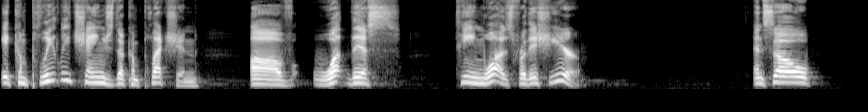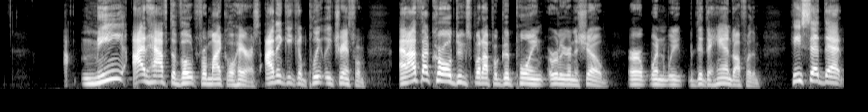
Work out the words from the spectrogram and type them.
It completely changed the complexion of what this team was for this year. And so, me, I'd have to vote for Michael Harris. I think he completely transformed. And I thought Carl Dukes brought up a good point earlier in the show, or when we did the handoff with him. He said that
